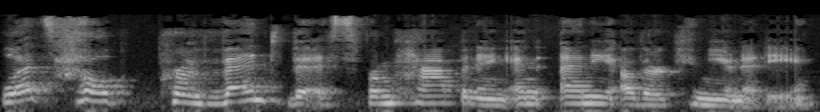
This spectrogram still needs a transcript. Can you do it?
Let's help prevent this from happening in any other community.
